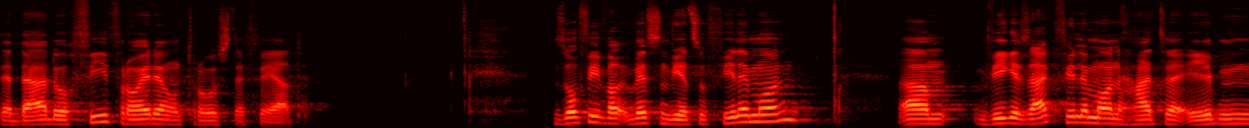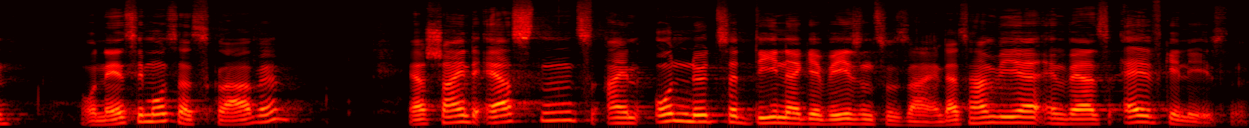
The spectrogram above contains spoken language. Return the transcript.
der dadurch viel Freude und Trost erfährt. So viel wissen wir zu Philemon. Ähm, wie gesagt, Philemon hatte eben Onesimus als Sklave. Er scheint erstens ein unnützer Diener gewesen zu sein. Das haben wir in Vers 11 gelesen.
